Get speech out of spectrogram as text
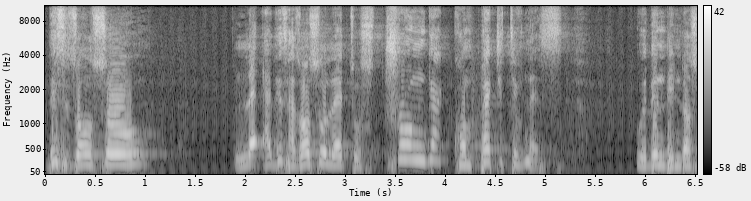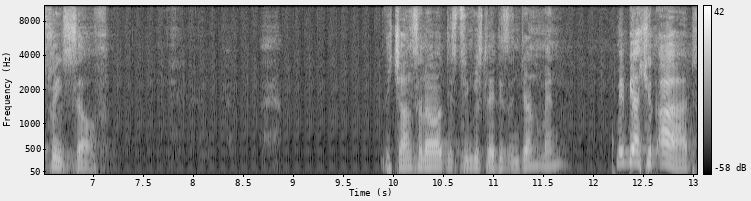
This is also this has also led to stronger competitiveness within the industry itself. The Chancellor, distinguished ladies and gentlemen, maybe I should add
